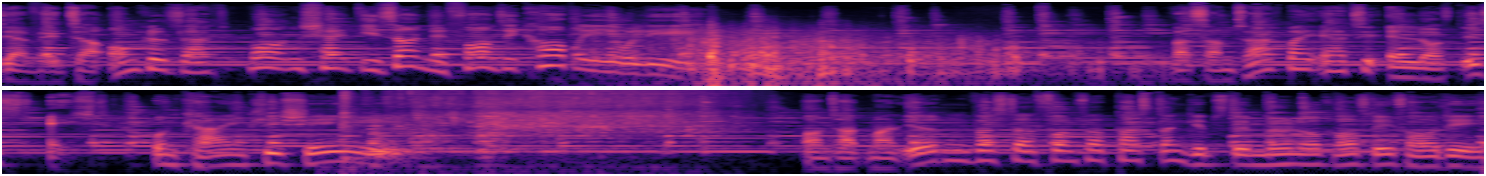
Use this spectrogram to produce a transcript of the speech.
Der Wetteronkel sagt, Morgen scheint die Sonne, fahren Sie Cabriolet. was am Tag bei RTL läuft, ist echt und kein Klischee. Und hat man irgendwas davon verpasst, dann gibt's den Müll noch auf DVD.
